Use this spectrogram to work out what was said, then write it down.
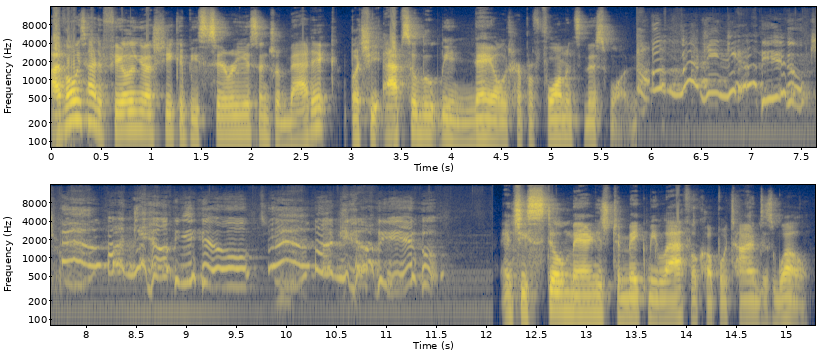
I've always had a feeling that she could be serious and dramatic, but she absolutely nailed her performance in this one. I'll fucking kill you! I'll kill you! I'll kill you! and she still managed to make me laugh a couple times as well.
